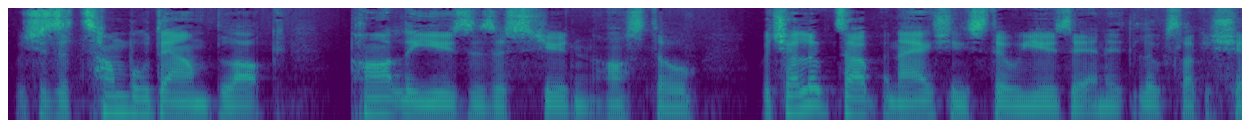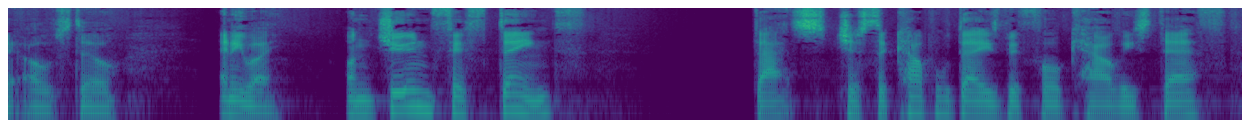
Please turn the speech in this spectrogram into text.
which is a tumble down block partly used as a student hostel, which I looked up and I actually still use it and it looks like a shithole still. Anyway, on June 15th, that's just a couple days before Calvi's death,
